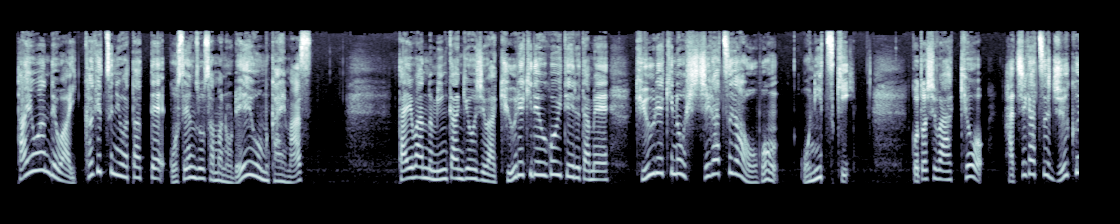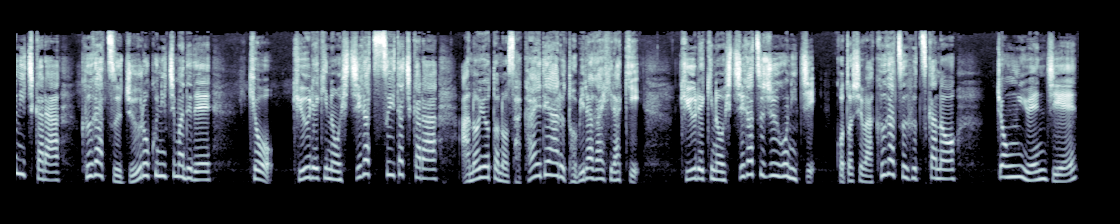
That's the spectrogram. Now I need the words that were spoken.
台湾では1ヶ月にわたってご先祖様の霊を迎えます。台湾の民間行事は旧暦で動いているため、旧暦の7月がお盆、鬼月。今年は今日8月19日から9月16日までで、今日旧暦の7月1日からあの世との境である扉が開き、旧暦の7月15日、今年は9月2日の中元節、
